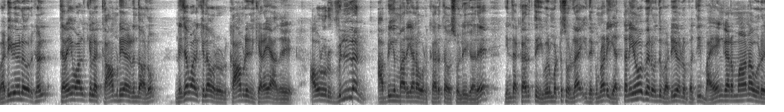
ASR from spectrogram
வடிவேலு அவர்கள் திரை வாழ்க்கையில் காமெடியாக இருந்தாலும் நிஜ வாழ்க்கையில் அவர் ஒரு காமெடியன் கிடையாது. அவர் ஒரு வில்லன் அப்படிங்கிற மாதிரியான ஒரு கருத்தை அவர் சொல்லியிருக்காரு. இந்த கருத்து இவர் மட்டும் சொல்ல இதுக்கு முன்னாடி எத்தனையோ பேர் வந்து வடிவேலு பற்றி பயங்கரமான ஒரு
